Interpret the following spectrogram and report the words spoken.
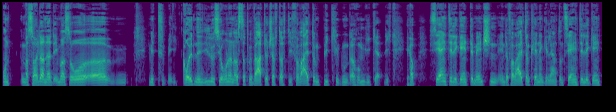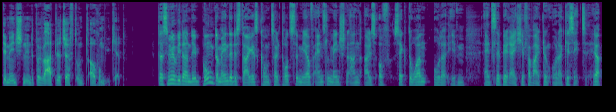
und man soll da nicht immer so äh, mit goldenen Illusionen aus der Privatwirtschaft auf die Verwaltung blicken und auch umgekehrt nicht. Ich habe sehr intelligente Menschen in der Verwaltung kennengelernt und sehr intelligente Menschen in der Privatwirtschaft und auch umgekehrt. Da sind wir wieder an dem Punkt. Am Ende des Tages kommt es halt trotzdem mehr auf Einzelmenschen an als auf Sektoren oder eben einzelne Bereiche, Verwaltung oder Gesetze. Ja,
